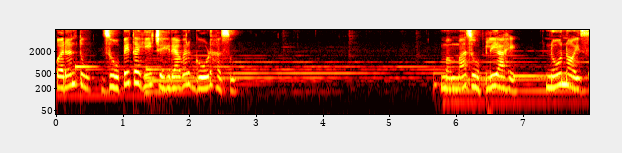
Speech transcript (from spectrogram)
परंतु झोपेतही चेहऱ्यावर गोड हसू. मम्मा झोपली आहे नो नॉईज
